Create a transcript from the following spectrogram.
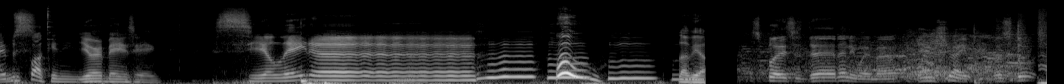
you. You Times. fucking idiot. You're amazing. See you later. Woo! Love y'all. This place is dead anyway, man. Damn straight. Let's do it.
